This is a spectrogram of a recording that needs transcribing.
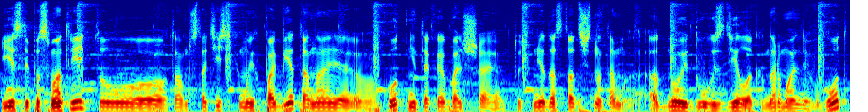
если посмотреть, то там статистика моих побед, она в год не такая большая. То есть мне достаточно там одной-двух сделок нормальных в год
